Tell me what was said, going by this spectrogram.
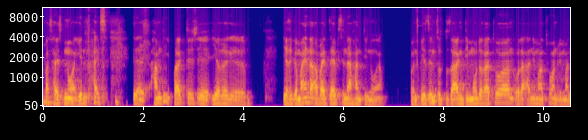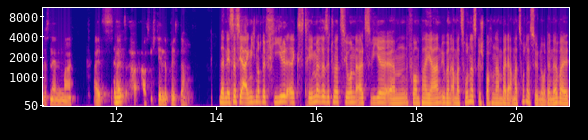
Was mhm. heißt nur? Jedenfalls äh, haben die praktisch äh, ihre, ihre Gemeindearbeit selbst in der Hand, die nur. Und wir sind mhm. sozusagen die Moderatoren oder Animatoren, wie man das nennen mag, als, mhm. als außenstehende Priester. Dann ist es ja eigentlich noch eine viel extremere Situation, als wir ähm, vor ein paar Jahren über den Amazonas gesprochen haben bei der Amazonas-Synode, ne? Weil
